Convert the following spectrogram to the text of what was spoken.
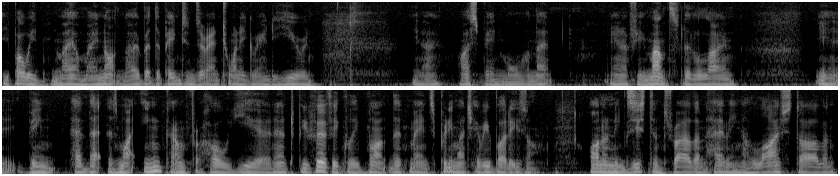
you probably may or may not know, but the pension's around 20 grand a year. And you know, I spend more than that in a few months, let alone you know, being have that as my income for a whole year. Now, to be perfectly blunt, that means pretty much everybody's on, on an existence rather than having a lifestyle. And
